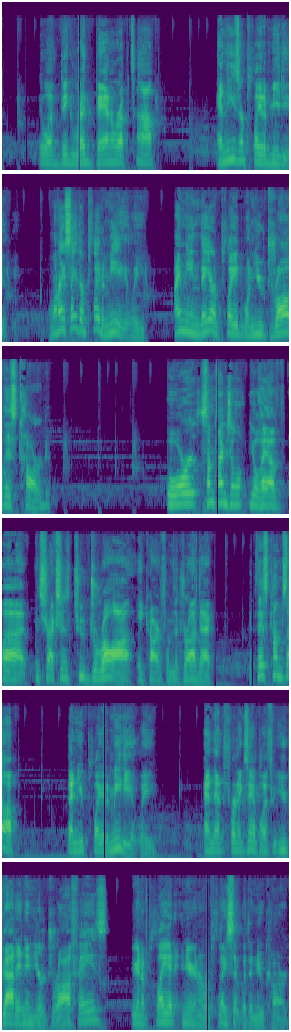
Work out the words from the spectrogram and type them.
They will have big red banner up top and these are played immediately. When I say they're played immediately, I mean they are played when you draw this card, or sometimes you'll you'll have uh, instructions to draw a card from the draw deck. If this comes up, then you play it immediately. And then, for an example, if you got it in your draw phase, you're going to play it and you're going to replace it with a new card,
